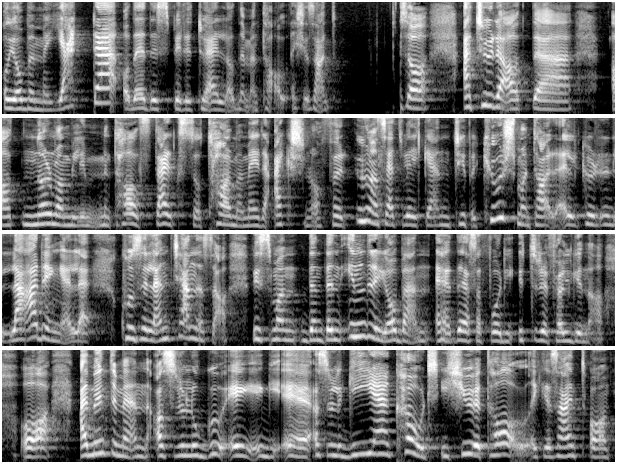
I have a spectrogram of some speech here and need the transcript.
og jobbe med hjertet, og det er det spirituelle og det mentale. ikke sant? Så jeg tror at, uh, at når man blir mentalt sterk, så tar man mer action. Og for uansett hvilken type kurs man tar, eller læring eller konsulenttjenester, hvis man, den, den, indre jobben er det som får de ytre følgene. Og jeg begynte med en eh, astrologicoach i 2012, ikke sant? og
